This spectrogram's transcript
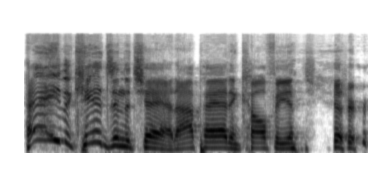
Hey, the kids in the chat, iPad and coffee the shitter.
